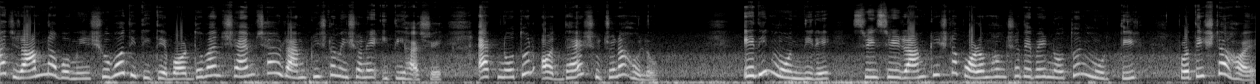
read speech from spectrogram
আজ রামনবমীর শুভ তিথিতে বর্ধমান শ্যামসায় রামকৃষ্ণ মিশনের ইতিহাসে এক নতুন অধ্যায়ের সূচনা হলো। এদিন মন্দিরে শ্রী শ্রী রামকৃষ্ণ পরমহংসদেবের নতুন মূর্তির প্রতিষ্ঠা হয়।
